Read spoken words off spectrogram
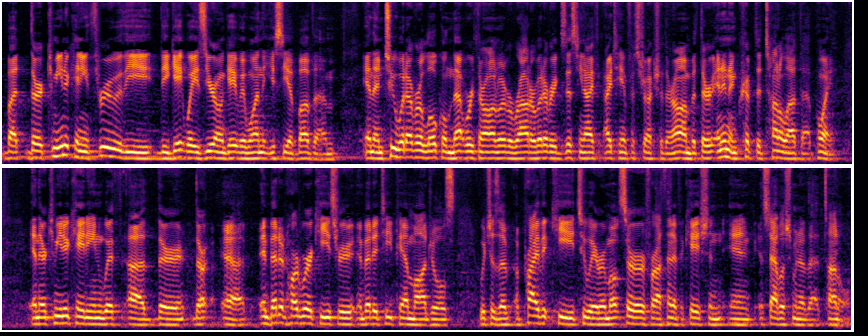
But they're communicating through the, the gateway 0 and gateway 1 that you see above them, and then to whatever local network they're on, whatever router, whatever existing IT infrastructure they're on, but they're in an encrypted tunnel at that point. And they're communicating with uh, their, their uh, embedded hardware keys through embedded TPM modules, which is a, a private key to a remote server for authentication and establishment of that tunnel.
